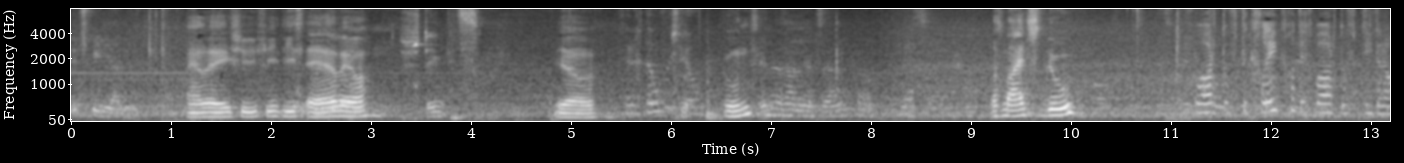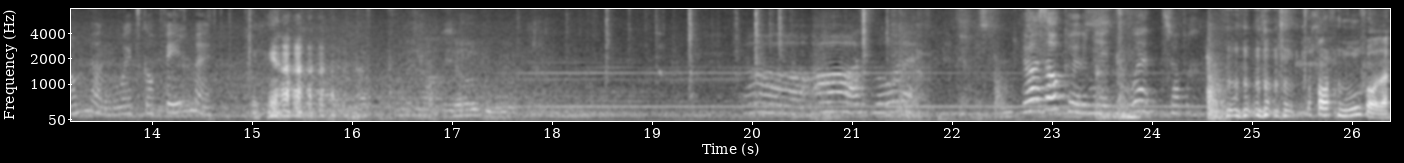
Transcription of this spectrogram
Jetzt spiele ich auch nicht. R.A. Schüfi, dein R, ja. Stimmt's? Ja. Soll ich da aufstehen? Und? Was meinst du? Ich warte auf den Klick und ich warte auf die Drummer, die jetzt gerade filmen. Ah, ah, es wohnen. Ja, so hören wir jetzt gut. Das ist einfach... Das kannst du Move, oder?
